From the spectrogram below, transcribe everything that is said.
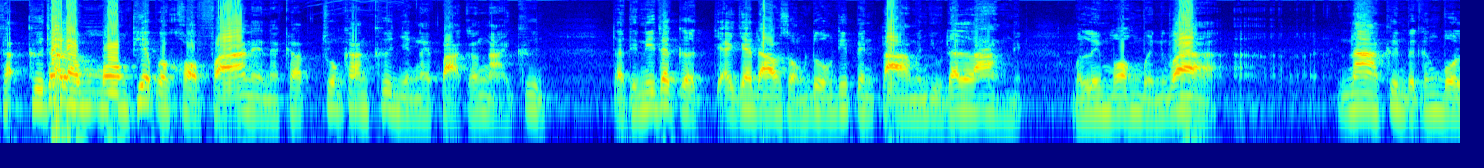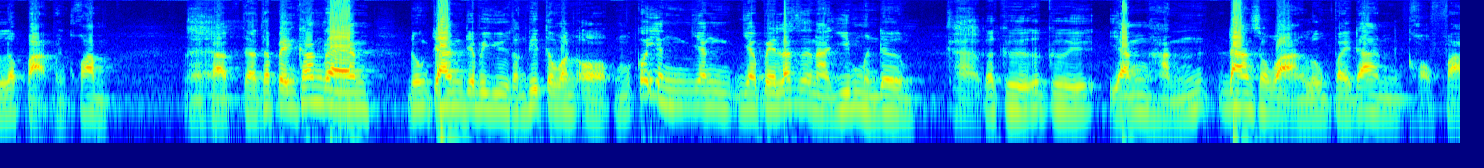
ถ้าคือถ้าเรามองเทียบกับขอบฟ้าเนี่ยนะครับช่วงข้างขึ้นยังไงปากก็หงายขึ้น แต่ทีนี้ถ้าเกิดไอ้เจ้าดาวสองดวงที่เป็นตามันอยู่ด้านล่างเนี่ยมันเลยมองเหมือนว่าเอ่อหน้าขึ้นไปข้างบนแล้วปากมันคว่ำนะครับแต่ถ้าเป็นข้างแรมดวงจันทร์จะไปอยู่ทางทิศตะวันออก มันก็ยังยังยังเป็นลักษณะยิ้มเหมือนเดิม ครับ ก็คือก็คือยังหันด้านสว่างลงไปด้านขอบฟ้า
